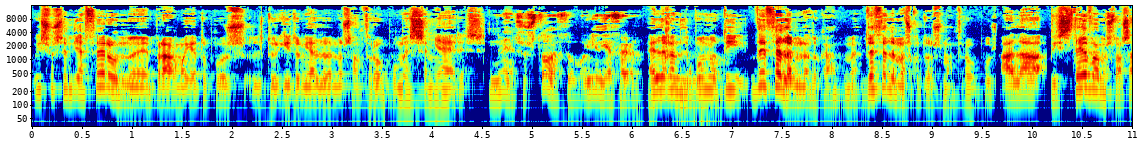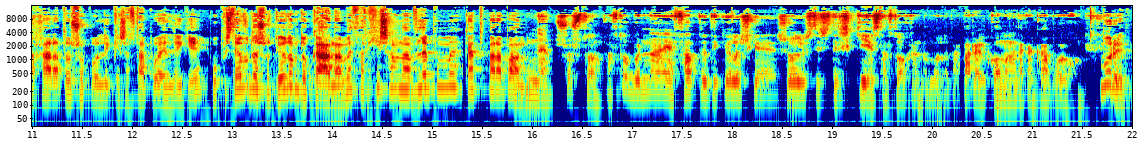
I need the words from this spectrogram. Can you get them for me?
ίσως ενδιαφέρον ε, πράγμα για το πώς λειτουργεί το μυαλό ενός ανθρώπου μέσα σε μια αίρεση. Ναι, σωστό αυτό. Πολύ ενδιαφέρον. Έλεγαν λοιπόν ότι δεν θέλαμε να το κάνουμε, δεν θέλαμε να σκοτώσουμε ανθρώπους, αλλά πιστεύαμε στον Ασαχάρα τόσο πολύ και σε αυτά που έλεγε, που πιστεύοντας ότι όταν το κάναμε θα αρχίσαμε να βλέπουμε κάτι παραπάνω. Ναι, σωστό. Αυτό μπορεί να εφάπτεται και όλες και σε όλες τις θρησκείες ταυτόχρονα με όλα τα παρελκόμενα τα κακά που έχουν. Μπορεί.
